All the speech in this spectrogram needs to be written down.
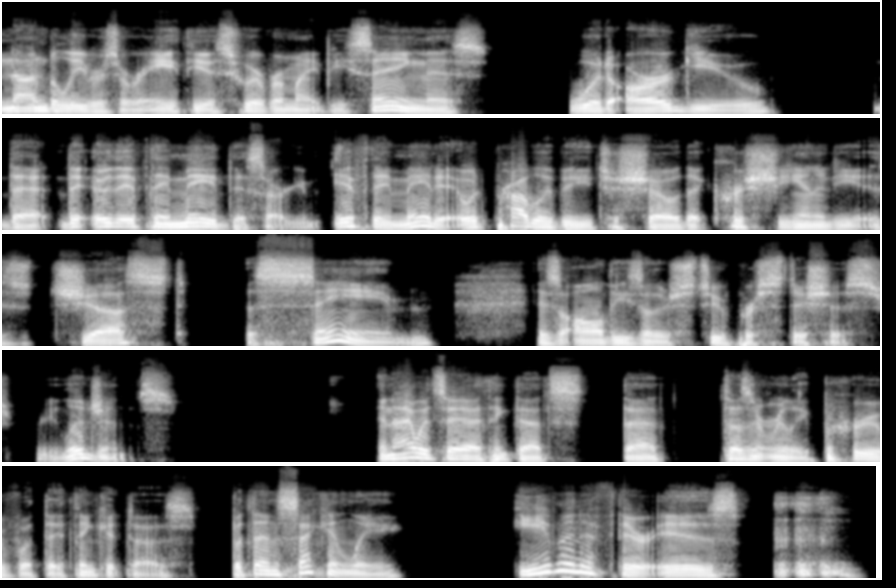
non believers or atheists, whoever might be saying this, would argue that they, if they made this argument, if they made it, it would probably be to show that Christianity is just the same as all these other superstitious religions. And I would say I think that's that doesn't really prove what they think it does. But then secondly, even if there is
